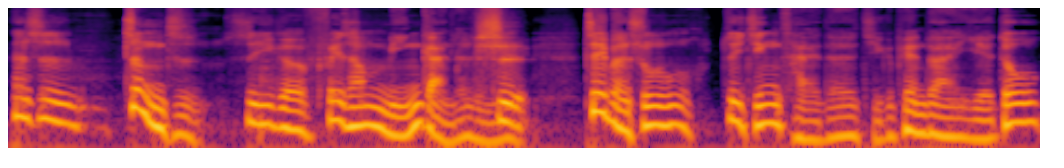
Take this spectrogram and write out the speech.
但是政治是一个非常敏感的领域。是，这本书最精彩的几个片段也都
